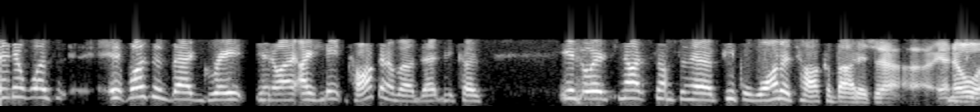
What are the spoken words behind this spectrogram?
and it was, it wasn't that great. You know, I, I hate talking about that because, you know, it's not something that people want to talk about as, uh, you know,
